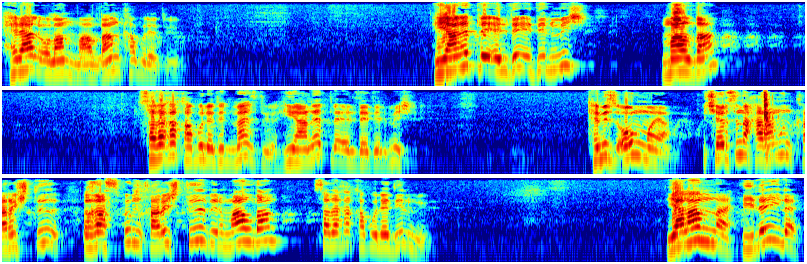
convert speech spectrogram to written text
Helal olan maldan kabul ediyor. Hiyanetle elde edilmiş maldan sadaka kabul edilmez diyor. Hiyanetle elde edilmiş. Temiz olmayan, içerisinde haramın karıştığı, gaspın karıştığı bir maldan sadaka kabul edilmiyor. Yalanla, hileyle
